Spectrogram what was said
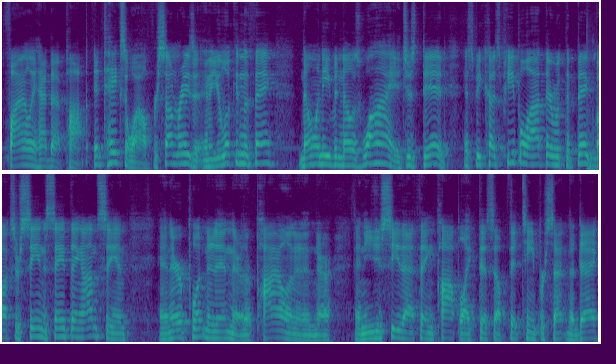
Finally had that pop. It takes a while for some reason. And you look in the thing, no one even knows why. It just did. It's because people out there with the big bucks are seeing the same thing I'm seeing and they're putting it in there. They're piling it in there. And you see that thing pop like this up 15% in a day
